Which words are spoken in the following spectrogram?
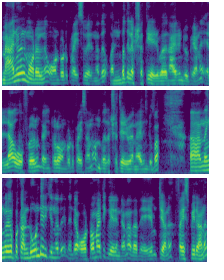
മാനുവൽ മോഡലിന് ഓൺ റോഡ് പ്രൈസ് വരുന്നത് ഒൻപത് ലക്ഷത്തി എഴുപതിനായിരം രൂപയാണ്. എല്ലാ ഓഫറുകളും കഴിഞ്ഞിട്ടുള്ള ഓൺ റോഡ് പ്രൈസാണ് ഒൻപത് ലക്ഷത്തി എഴുപതിനായിരം രൂപ. നിങ്ങളിപ്പോൾ കണ്ടുകൊണ്ടിരിക്കുന്നത് ഇതിന്റെ ഓട്ടോമാറ്റിക് വേരിയന്റ് ആണ് അതായത് എ എം ടി ആണ് ഫൈവ് സ്പീഡാണ്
